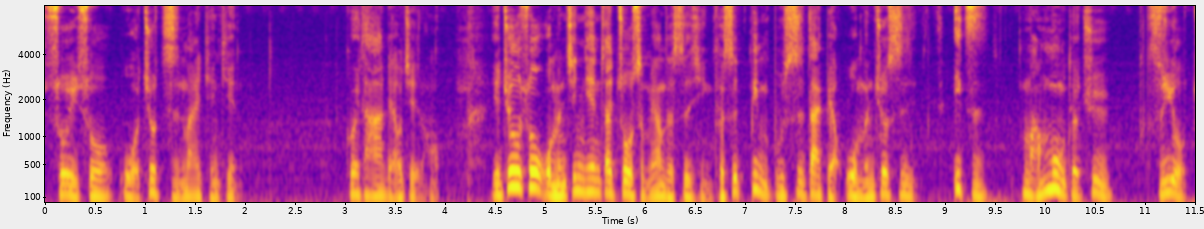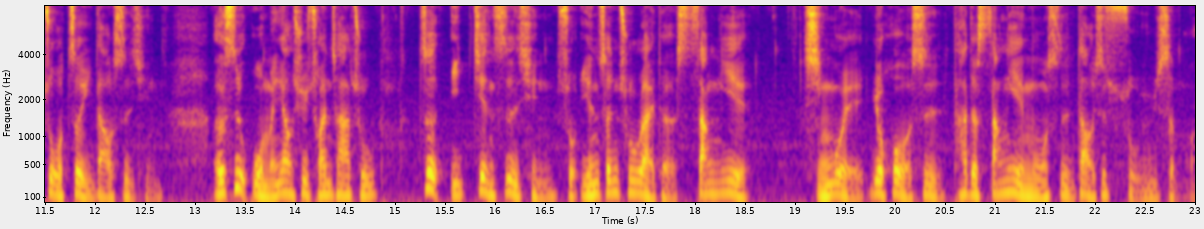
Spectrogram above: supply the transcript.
所以说我就只卖甜点。各位大家了解了齁？也就是说，我们今天在做什么样的事情，可是并不是代表我们就是一直盲目的去只有做这一道事情，而是我们要去穿插出这一件事情所延伸出来的商业。行为，又或者是它的商业模式到底是属于什么，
